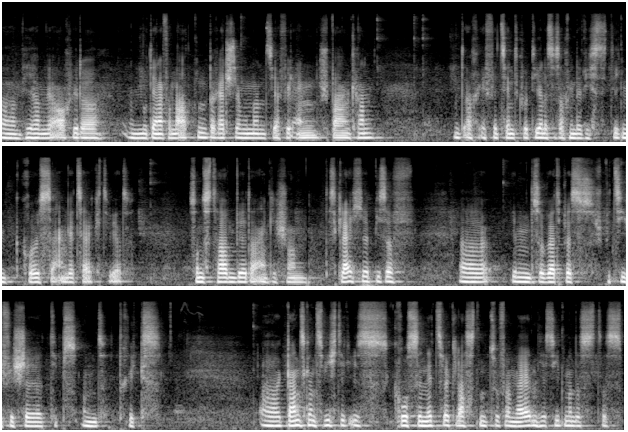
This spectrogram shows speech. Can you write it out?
Ähm, hier haben wir auch wieder in modernen Formaten bereitstellen, wo man sehr viel einsparen kann und auch effizient codieren, dass es auch in der richtigen Größe angezeigt wird. Sonst haben wir da eigentlich schon das gleiche, bis auf äh, eben so WordPress-spezifische Tipps und Tricks. Äh, ganz, ganz wichtig ist, große Netzwerklasten zu vermeiden. Hier sieht man, dass das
